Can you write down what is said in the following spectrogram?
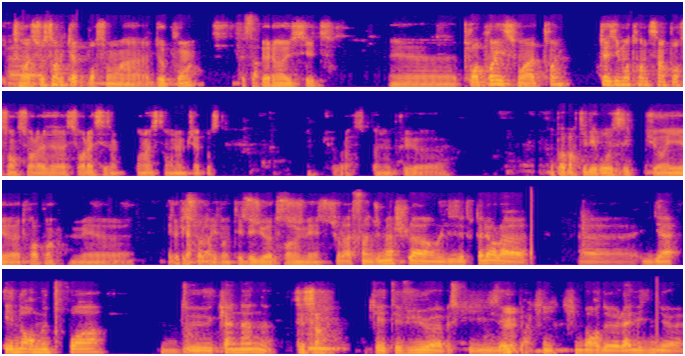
ils sont à 64% euh, à 2 points. C'est ça. Belle réussite. Euh, 3 points, ils sont à 30, quasiment 35% sur la, sur la saison pour l'instant, Olympiakos. Donc euh, voilà, c'est pas non plus. Euh, ils font pas partie des grosses écuries à 3 points. Mais euh, sur la, ils ont été déçus à 3 mais... Sur la fin du match, là, on le disait tout à l'heure, là, il y a énorme 3 de Canan. C'est ça qui a été vu euh, parce qu'ils avaient mm. peur qu'il morde la ligne, euh,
